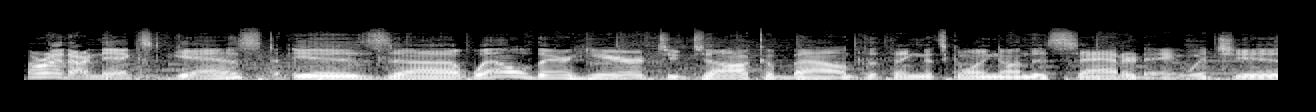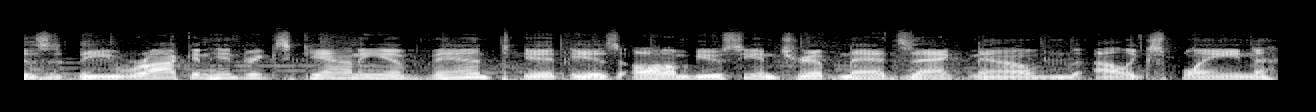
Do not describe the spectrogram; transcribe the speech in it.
All right, our next guest is, uh, well, they're here to talk about the thing that's going on this Saturday, which is the Rock and Hendricks County event. It is Autumn Busey and Trip Nadzak. Now, I'll explain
